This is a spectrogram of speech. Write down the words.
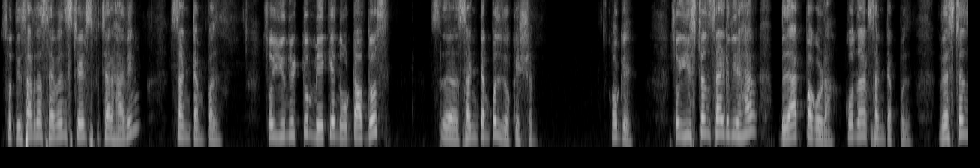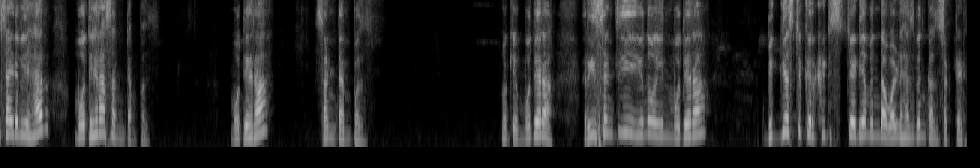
So these are the seven states which are having sun temple. So you need to make a note of those uh, sun temple location. Okay. So eastern side we have Black Pagoda, Konark Sun Temple. Western side we have Modhera Sun Temple. Modhera Sun Temple. Okay, Modhera. Recently, you know, in Modhera, biggest cricket stadium in the world has been constructed.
